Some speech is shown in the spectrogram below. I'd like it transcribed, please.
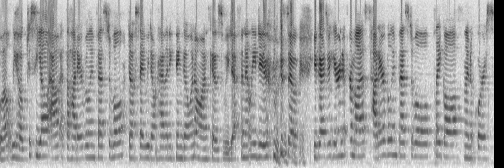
Well, we hope to see y'all out at the Hot Air Balloon Festival. Don't say we don't have anything going on because we definitely do. so you guys are hearing it from us. Hot Air Balloon Festival, play golf, and then of course,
